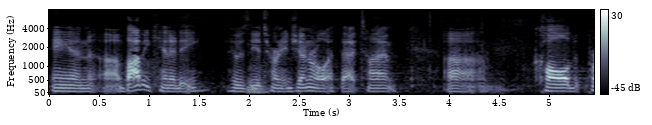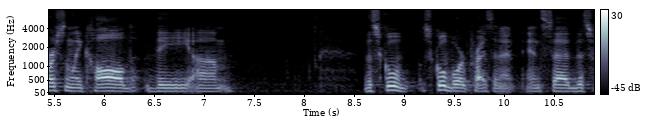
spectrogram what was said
And uh, Bobby Kennedy, who was the Attorney General at that time, uh, called personally called the um, the school school board president and said this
